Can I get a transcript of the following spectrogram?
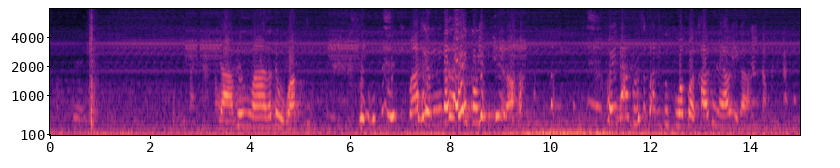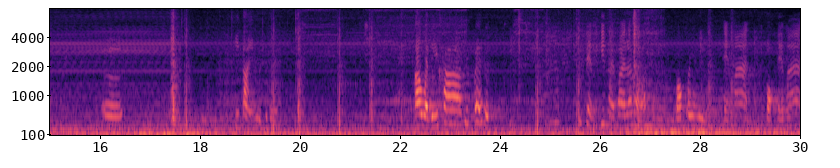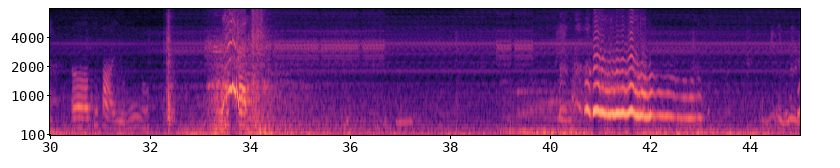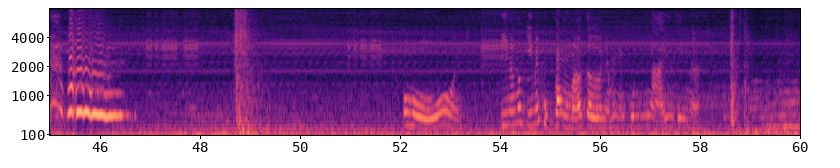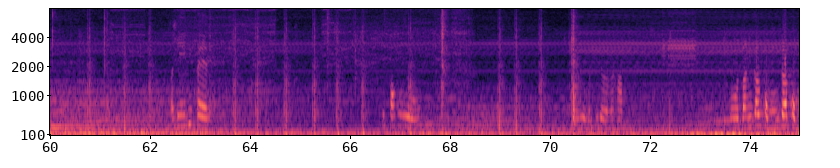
โอเคผมนี่ปั่นงานต่ออย่าเพิ่งมาแล้วดูวะ มาถึงก็เลยให้กูอย่างนี้เหรอ เฮ้ยด้ากูรู้สึกว่าอันนี้กูกลัวกว่าคราวที่แล้วอีกอะ เรื่องจากบรรยากาศห้องมันด้วยเออพี่ตายยังอยู่ที่เดิมอ้าวสวัสดีค่ะ พี่เป็ด พี่เป็ดไม่กินสายไฟแล้วเหรอป๊อกก็ยังอยู่แพ้ม่านพี่ปอกแพ้ม่าน เออพี่ตายอยู่นี่เนาะ ไอ้หวานผมนี่เออเลย โอ้โหดีนะเมื่อกี้ไม่ผูกกล้องมาแล้ว เจอเนี่ยไม่งั้นคุณหงายจริงๆนะสวัสดีพี่เป็ดพี่ฟอกยังอยู่ยังอยู่บนที่เดิมนะครับ โอ้ตอนนี้กระผมกระผม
